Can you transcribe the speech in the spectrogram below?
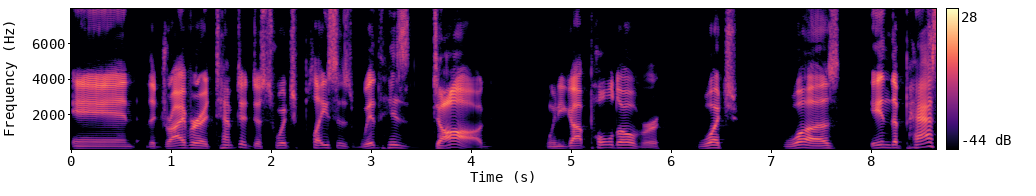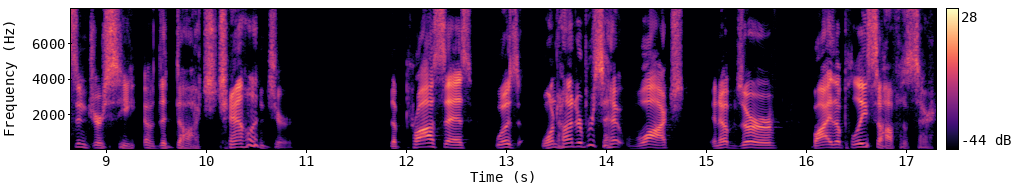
and the driver attempted to switch places with his dog when he got pulled over, which was in the passenger seat of the Dodge Challenger. The process was 100% watched and observed by the police officer.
